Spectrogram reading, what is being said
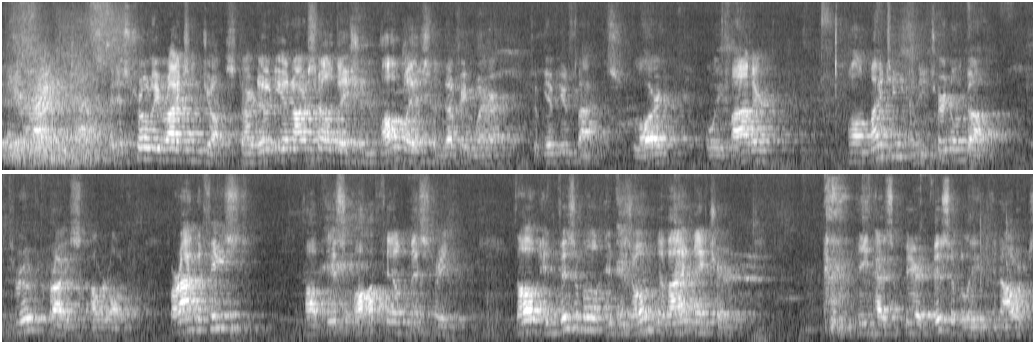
It is truly right and just, our duty and our salvation, always and everywhere, to give you thanks. Lord, Holy Father, Almighty and eternal God, through Christ our Lord. For on the feast of this awe-filled mystery, though invisible in his own divine nature, he has appeared visibly in ours.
